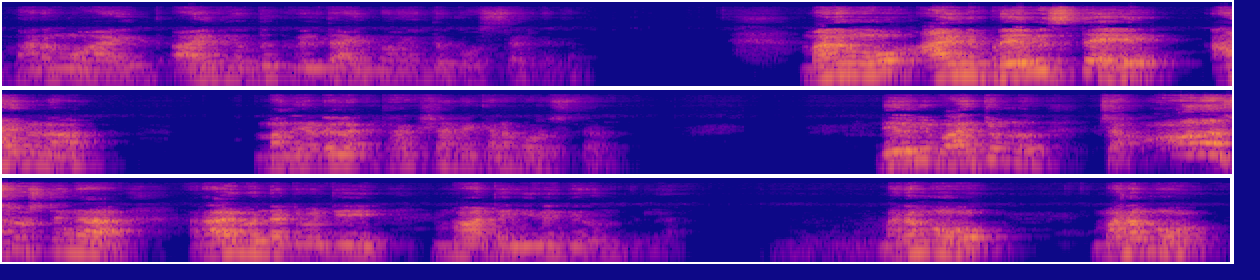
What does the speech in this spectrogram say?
మనము ఆయన ఆయన యుద్ధకు వెళ్తే ఆయన మన యుద్ధకు వస్తారు కదా. మనము ఆయన ప్రేమిస్తే ఆయన మన ఎడల కటాక్షాన్ని కనపరుస్తాడు. దేవుని వాక్యంలో చాలా స్పష్టంగా రాయబడినటువంటి మాట ఇదే దేవుని మనము మనము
